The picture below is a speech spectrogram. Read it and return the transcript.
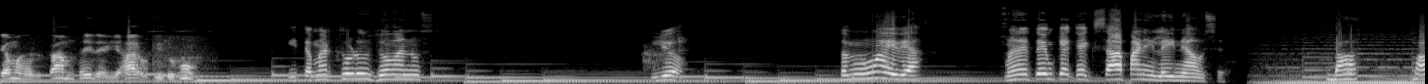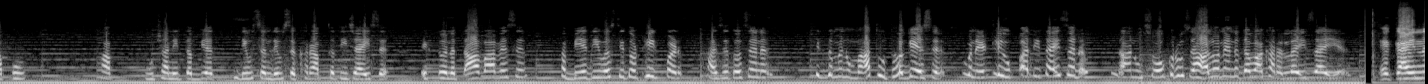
તેમાં કામ થઈ જાય સારું કીધું હું. એ તમારે થોડું જોવાનું લ્યો. તમે હું આવ્યા? મને તો એમ કે કંઈક સા પાણી લઈને આવશે. બા બાપુ આ પૂછાની તબિયત દિવસે ને દિવસે ખરાબ થતી જાય છે. એક તો એને તાવ આવે છે બે દિવસથી તો ઠીક પણ આજે તો છે ને એકદમ એનું માથું ધગે છે. મને એટલી ઉપાધિ થાય છે ને નાનું છોકરું છે હાલો ને દવાખાને લઈ જઈએ. એ કાઈ ન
